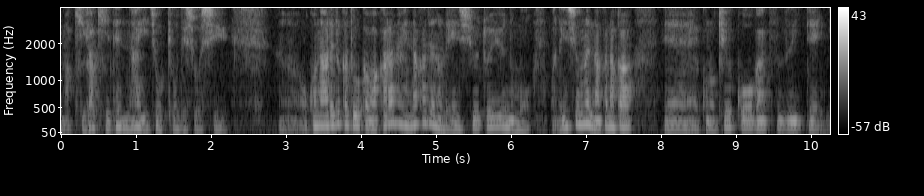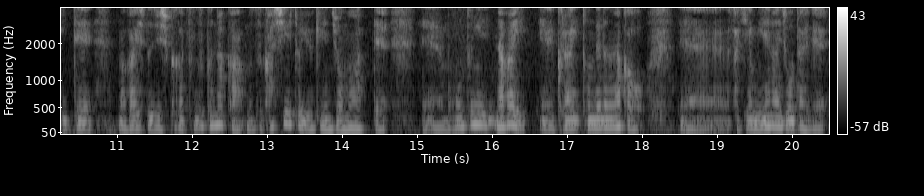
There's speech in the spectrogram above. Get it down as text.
まあ、気が気でない状況でしょうし、うん、行われるかどうかわからない中での練習というのも、まあ、練習もねなかなかえー、この休校が続いていて、まあ、外出自粛が続く中難しいという現状もあって、えー、もう本当に長い、えー、暗いトンネルの中を、え先が見えない状態で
